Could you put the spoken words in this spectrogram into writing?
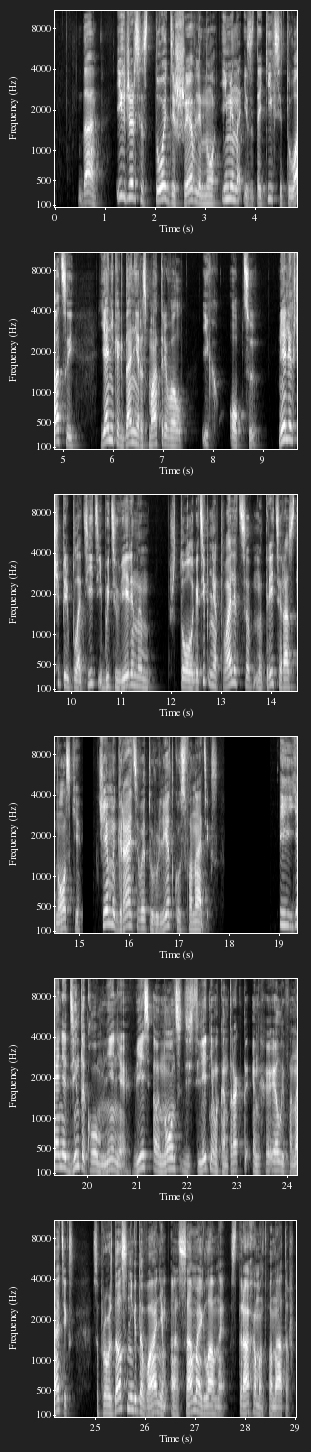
Да, их джерси стоят дешевле, но именно из-за таких ситуаций я никогда не рассматривал их опцию. Мне легче переплатить и быть уверенным, что логотип не отвалится на третий раз носки, чем играть в эту рулетку с Fanatics – и я не один такого мнения. Весь анонс десятилетнего контракта НХЛ и Fanatics сопровождался негодованием, а самое главное – страхом от фанатов.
